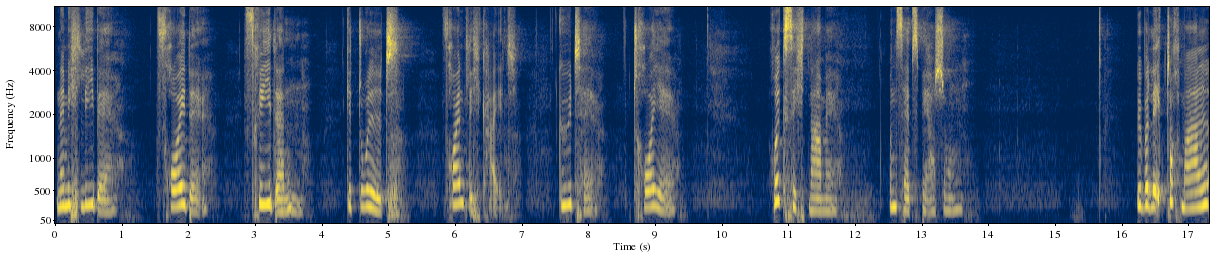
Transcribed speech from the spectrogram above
nämlich Liebe, Freude, Frieden, Geduld, Freundlichkeit, Güte, Treue, Rücksichtnahme und Selbstbeherrschung. Überleg doch mal,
